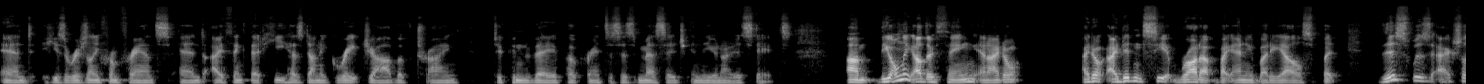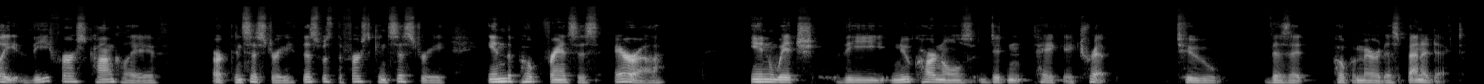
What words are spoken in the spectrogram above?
and he's originally from France. And I think that he has done a great job of trying to convey Pope Francis's message in the United States. Um, the only other thing, and I don't, I don't, I didn't see it brought up by anybody else, but this was actually the first conclave or consistory. This was the first consistory in the Pope Francis era in which the new cardinals didn't take a trip to visit Pope Emeritus Benedict.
